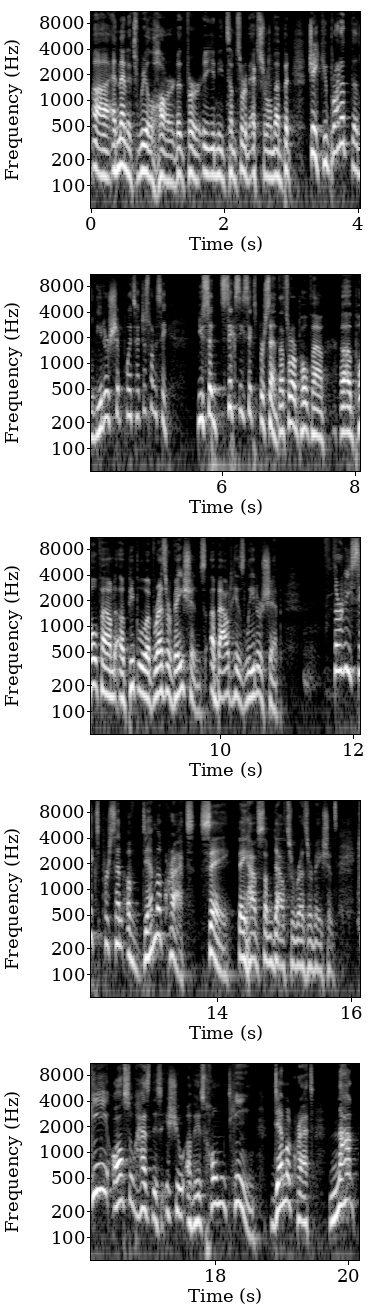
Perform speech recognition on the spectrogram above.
uh, and then it's real hard for you need some sort of external event. But Jake, you brought up the leadership points. I just want to say you said 66%. That's what our poll found. Uh, poll found of people who have reservations about his leadership. 36% of Democrats say they have some doubts or reservations. He also has this issue of his home team, Democrats, not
